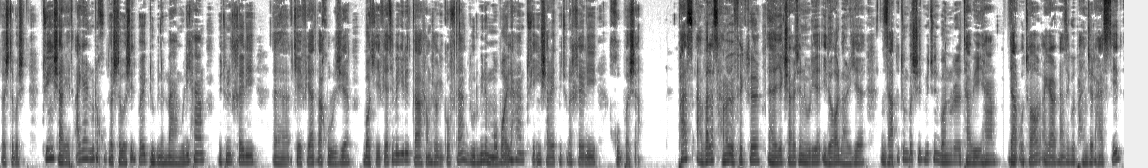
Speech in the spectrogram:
داشته باشید. توی این شرایط اگر نور خوب داشته باشید با یک دوربین معمولی هم می‌تونید خیلی کیفیت و خروجی با کیفیتی بگیرید و همونطور که گفتم دوربین موبایل هم توی این شرایط می‌تونه خیلی خوب باشه. پس اول از همه به فکر یک شرایط نوری ایدئال برای ضبطتون باشید. می‌تونید با نور طبیعی هم در اتاق اگر نزدیک به پنجره هستید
